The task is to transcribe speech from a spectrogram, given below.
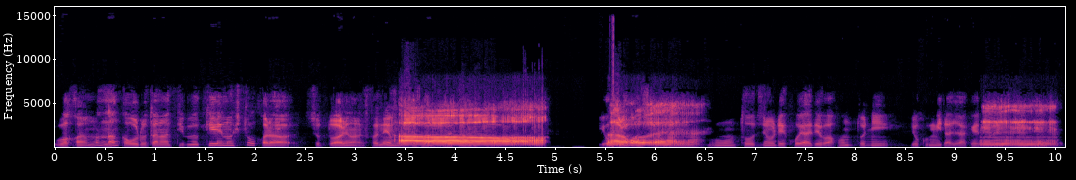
わかん、なんかオルタナティブ系の人から、ちょっとあれなんですかね、ああ、なるほどねうん、当時のレコヤでは本当によく見たジャケットうんですよね。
